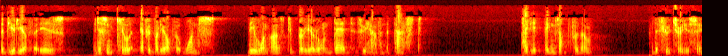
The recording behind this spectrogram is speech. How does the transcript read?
the beauty of it is, it doesn't kill everybody off at once. They want us to bury our own dead, as we have in the past. Tidy things up for them for the future, you see.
